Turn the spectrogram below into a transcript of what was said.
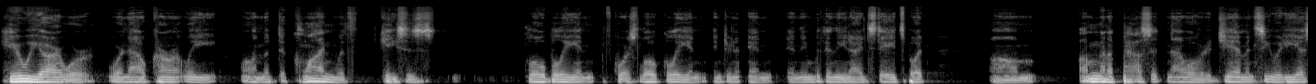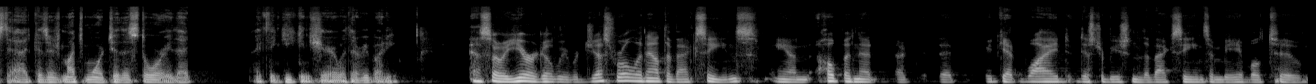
here we are. We're we're now currently on the decline with cases globally and of course locally and and and within the United States. But um, I'm going to pass it now over to Jim and see what he has to add because there's much more to the story that I think he can share with everybody. And so a year ago, we were just rolling out the vaccines and hoping that we'd get wide distribution of the vaccines and be able to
